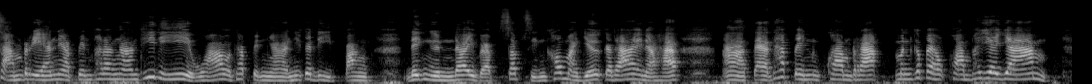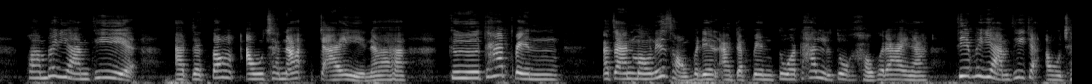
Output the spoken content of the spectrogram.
สามเหรียญเนี่ยเป็นพลังงานที่ดี ว้าว ถ้าเป็นงานนี่ก็ดีปังได้เงินได้แบบทรัพย์สินเข้ามาเยอะก็ได้นะคะอ่าแต่ถ้าเป็นความรักมันก็แปลว่าความพยายาม ความพยายามที่อาจจะต้องเอาชนะใจนะคะคือถ้าเป็นอาจารย์มองที่สองประเด็นอาจจะเป็นตัวท่านหรือตัวเขาก็ได้นะ ที่พยายามที่จะเอาช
